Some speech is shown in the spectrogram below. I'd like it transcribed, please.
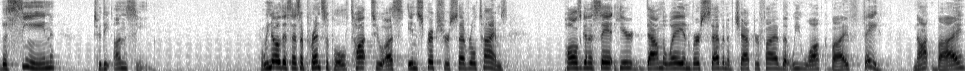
the seen to the unseen. And we know this as a principle taught to us in Scripture several times. Paul's going to say it here down the way in verse 7 of chapter 5 that we walk by faith, not by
